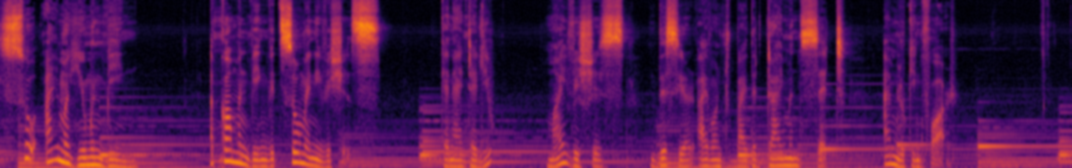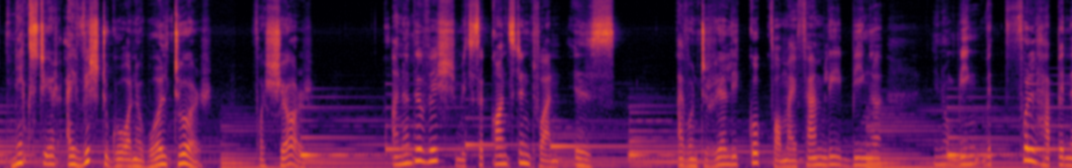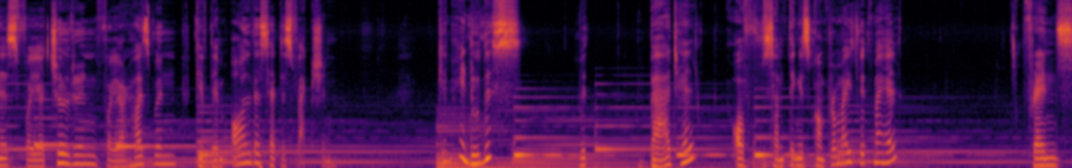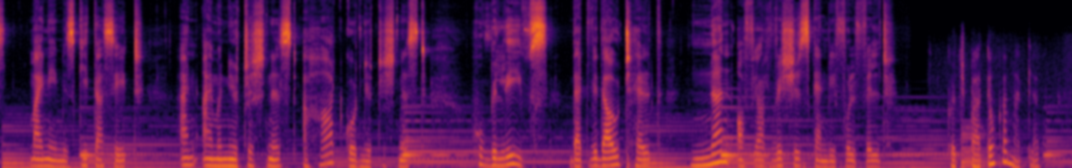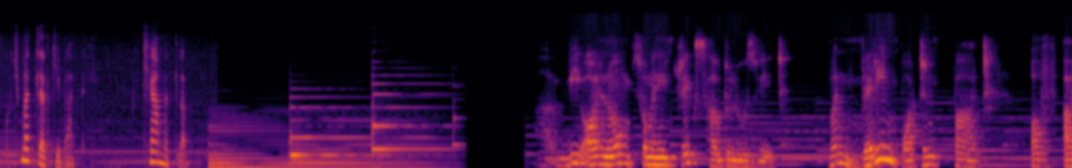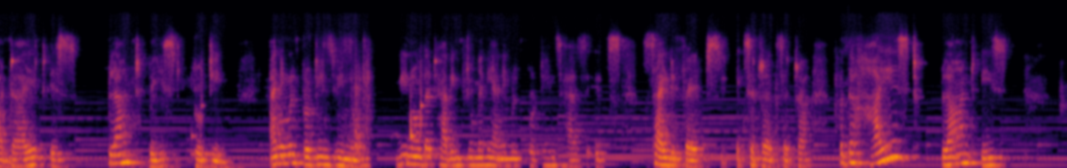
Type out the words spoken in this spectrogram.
So, I'm a human being, a common being with so many wishes. Can I tell you? My wishes this year, I want to buy the diamond set I'm looking for. Next year, I wish to go on a world tour, for sure. Another wish, which is a constant one, is I want to really cook for my family, being a you know, being with full happiness for your children, for your husband, give them all the satisfaction. Can I do this with bad health? Or something is compromised with my health? Friends, my name is Geeta Seth, and I'm a nutritionist, a hardcore nutritionist who believes that without health, none of your wishes can be fulfilled. कुछ बातों का मतलब कुछ मतलब की बात है क्या मतलब we all know so many tricks how to lose weight one very important part of is diet is plant based protein. Animal proteins we know. We know that having too many animal proteins has its side effects etc etc but the highest plant based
